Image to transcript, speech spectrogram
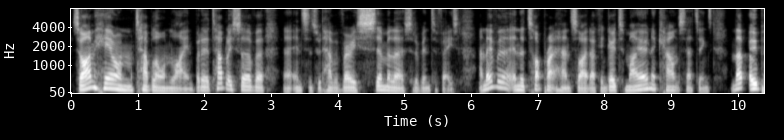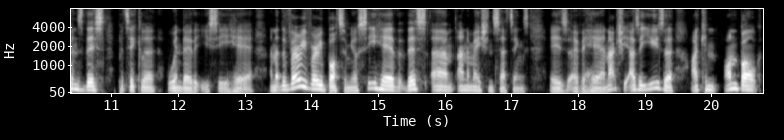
So I'm here on Tableau Online, but a Tableau server uh, instance would have a very similar sort of interface. And over in the top right hand side, I can go to my own account settings and that opens this particular window that you see here. And at the very, very bottom, you'll see here that this um, animation settings is over here. And actually as a user, I can on bulk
